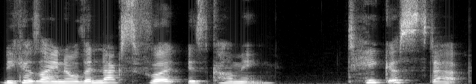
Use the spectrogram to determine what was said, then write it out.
because I know the next foot is coming. Take a step.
